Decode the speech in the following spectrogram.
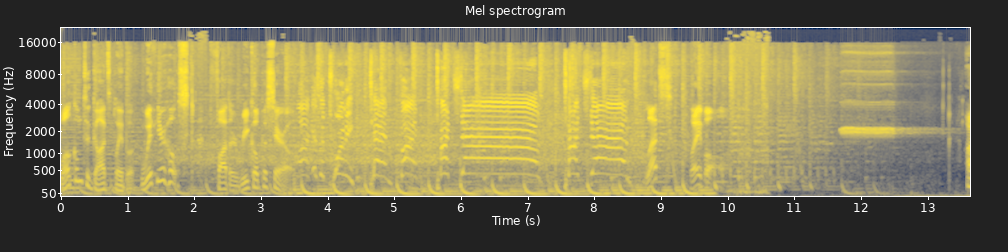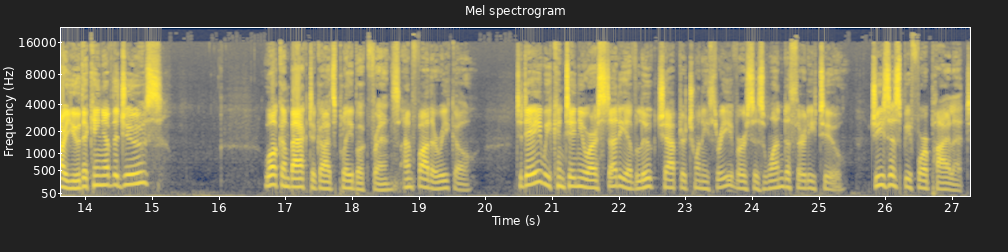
Welcome to God's Playbook with your host, Father Rico Passero. Lock at the 20, 10, 5, touchdown! Touchdown! Let's play ball. Are you the king of the Jews? Welcome back to God's Playbook, friends. I'm Father Rico. Today we continue our study of Luke chapter 23, verses 1 to 32. Jesus before Pilate.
